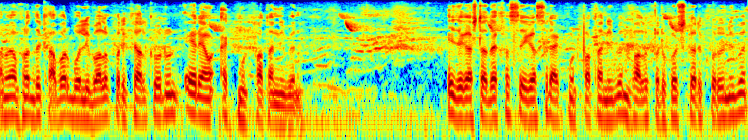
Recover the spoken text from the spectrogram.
আমি আপনাদেরকে আবার বলি, ভালো করে খেয়াল করুন, এর এক মুঠ পাতা নেবেন। এই যে গাছটা দেখাচ্ছে, এই গাছের এক মুঠ পাতা নেবেন, ভালো করে পরিষ্কার করে নেবেন।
